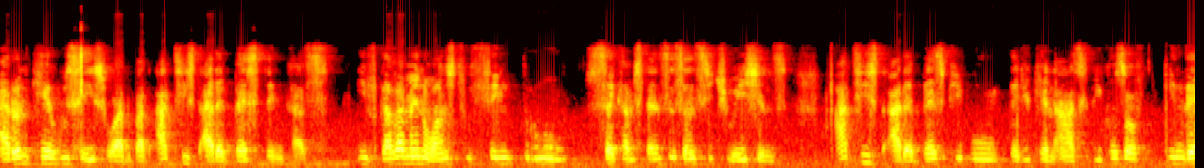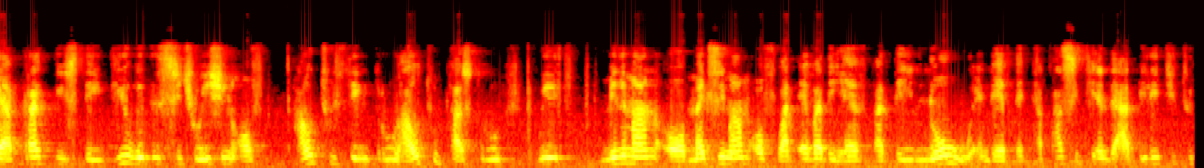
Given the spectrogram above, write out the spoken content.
I don't care who says what, but artists are the best thinkers. If government wants to think through circumstances and situations, artists are the best people that you can ask because of in their practice they deal with the situation of how to think through, how to pass through with minimum or maximum of whatever they have, but they know and they have the capacity and the ability to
